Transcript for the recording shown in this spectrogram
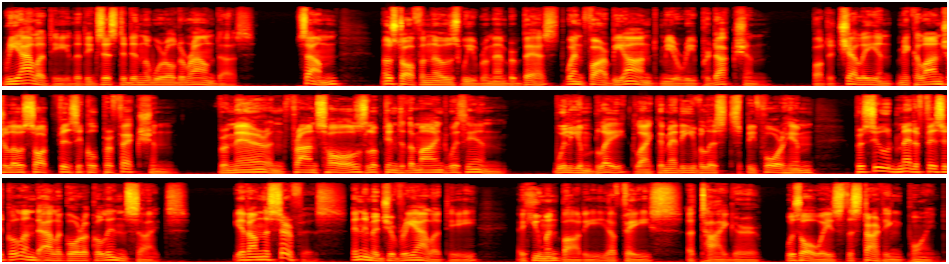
reality that existed in the world around us. Some, Most often, those we remember best went far beyond mere reproduction. Botticelli and Michelangelo sought physical perfection. Vermeer and Franz Hals looked into the mind within. William Blake, like the medievalists before him, pursued metaphysical and allegorical insights. Yet on the surface, an image of reality, a human body, a face, a tiger, was always the starting point.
